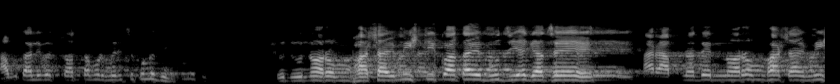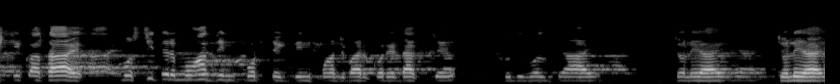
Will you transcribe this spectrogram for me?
আবু তালিবের চত্তাপড় মেরেছে কোনোদিন? শুধু নরম ভাষায় মিষ্টি কথায় বুঝিয়ে গেছে। আর আপনাদের নরম ভাষায় মিষ্টি কথায় মসজিদের মহাদিন প্রত্যেক দিন পাঁচবার করে ডাকছে। শুধু বলতে আয় চলে আয় চলে আয়।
